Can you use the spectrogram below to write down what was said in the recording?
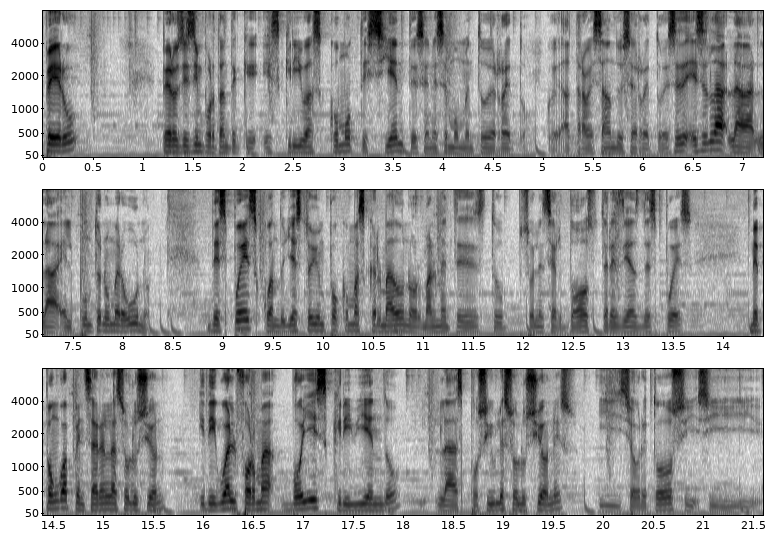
pero pero sí es importante que escribas cómo te sientes en ese momento de reto, atravesando ese reto. Ese, es el punto número uno. Después, cuando ya estoy un poco más calmado, normalmente esto suelen ser dos, tres días después, me pongo a pensar en la solución y de igual forma voy escribiendo las posibles soluciones y sobre todo si,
